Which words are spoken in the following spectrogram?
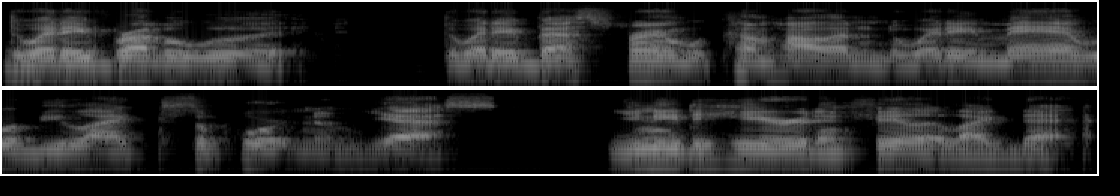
the way they brother would, the way their best friend would come holler at them, the way they man would be like supporting them. Yes, you need to hear it and feel it like that.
